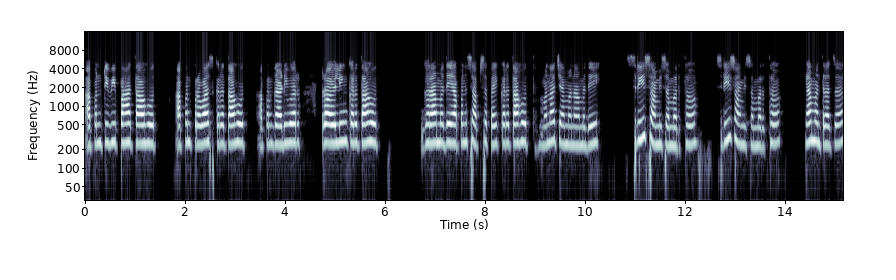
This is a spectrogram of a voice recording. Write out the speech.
आपण टी व्ही पाहत आहोत आपण प्रवास करत आहोत आपण गाडीवर ट्रॅव्हलिंग करत आहोत घरामध्ये आपण साफसफाई करत आहोत. मनाच्या मनामध्ये श्री स्वामी समर्थ श्री स्वामी समर्थ ह्या मंत्राचं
